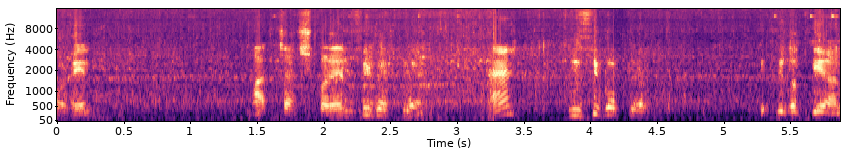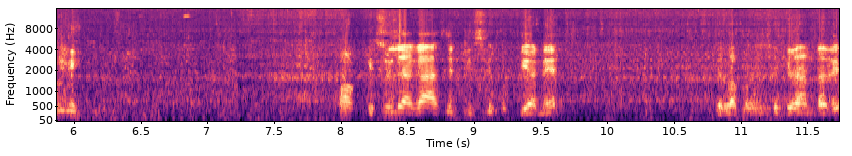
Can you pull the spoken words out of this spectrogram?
করেন, মাছ চাষ করেন। হ্যাঁ? কৃষি করতে আমি কিছু জায়গা আছে কৃষি প্রক্রিয়ানের জেলা পরিষদের আন্ডারে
